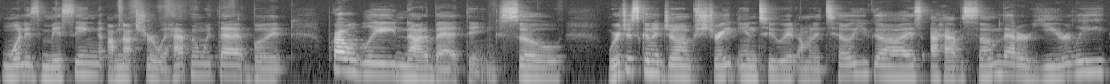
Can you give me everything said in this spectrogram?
One is missing. I'm not sure what happened with that, but probably not a bad thing. So we're just going to jump straight into it. I'm going to tell you guys I have some that are yearly,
